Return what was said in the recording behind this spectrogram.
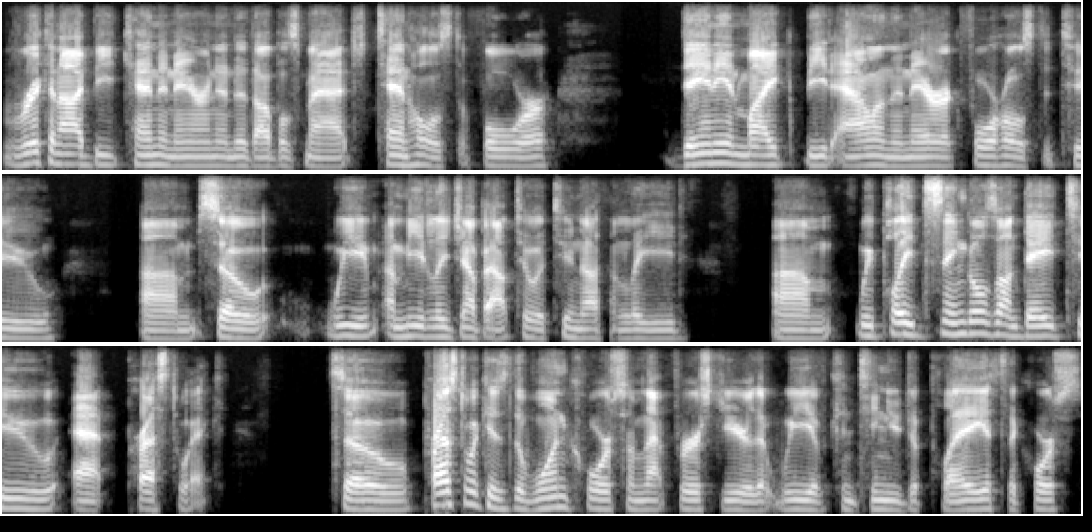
Rick and I beat Ken and Aaron in a doubles match, 10 holes to four. Danny and Mike beat Alan and Eric four holes to two. Um, so we immediately jump out to a two nothing lead. Um, we played singles on day two at Prestwick. So Prestwick is the one course from that first year that we have continued to play. It's the course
